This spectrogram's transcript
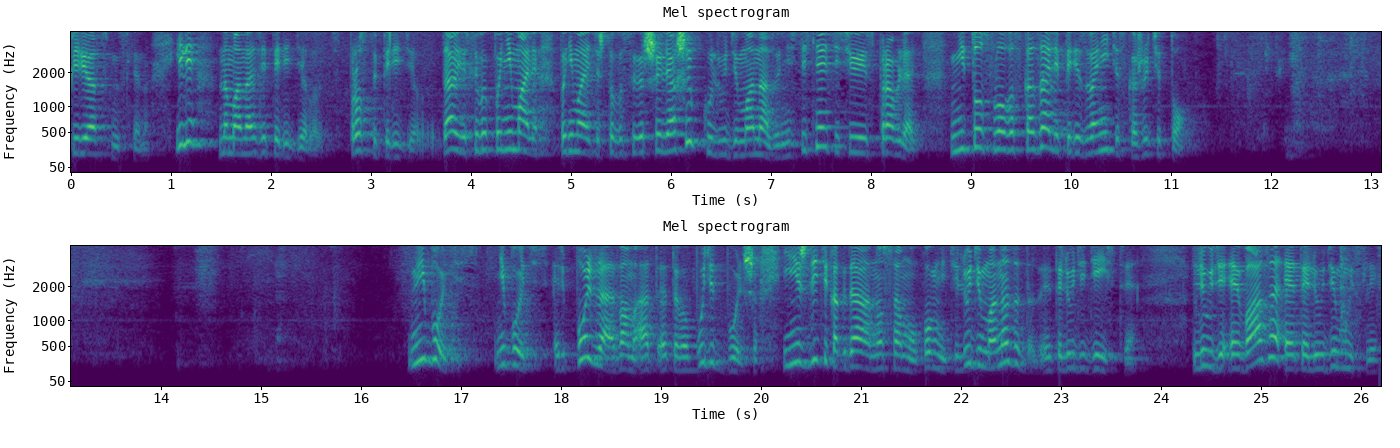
переосмысленно. Или на моназе переделывать, просто переделывать. Да? Если вы понимали, понимаете, что вы совершили ошибку, люди моназа, не стесняйтесь ее исправлять. Не то слово сказали, перезвоните, скажите то. Не бойтесь, не бойтесь, польза вам от этого будет больше. И не ждите, когда оно само. Помните, люди моназа это люди действия. Люди Эваза это люди мысли,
